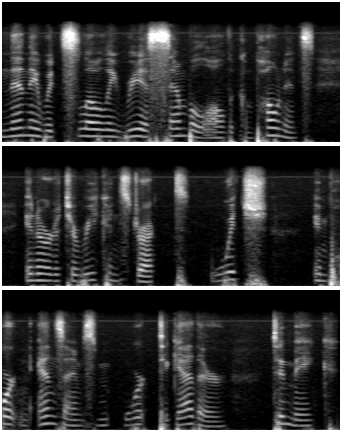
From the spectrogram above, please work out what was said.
And then they would slowly reassemble all the components in order to reconstruct which important enzymes work together to make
